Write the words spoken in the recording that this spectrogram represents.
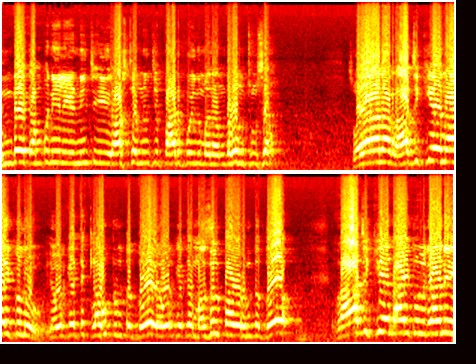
ఉండే కంపెనీలు నుంచి ఈ రాష్ట్రం నుంచి పారిపోయింది మన అందరం చూసాం స్వయాన రాజకీయ నాయకులు ఎవరికైతే క్లౌట్ ఉంటుందో ఎవరికైతే మజిల్ పవర్ ఉంటుందో రాజకీయ నాయకులు కానీ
